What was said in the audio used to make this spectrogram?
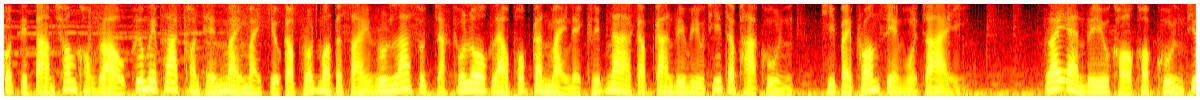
กดติดตามช่องของเราเพื่อไม่พลาดคอนเทนต์ใหม่ๆ เกี่ยวกับรถมอเตอร์ไซค์รุ่นล่าสุดจากทั่วโลกแล้วพบกันใหม่ในคลิปหน้ากับการรีวิวที่จะพาคุณ ขี่ไปพร้อมเสียงหัวใจไรแอนรีวขอขอบคุณที่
